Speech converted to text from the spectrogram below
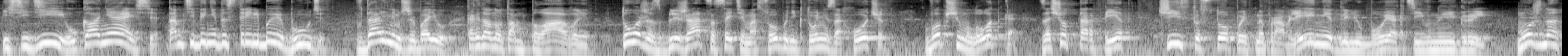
И сиди, уклоняйся, там тебе не до стрельбы будет. В дальнем же бою, когда оно там плавает, тоже сближаться с этим особо никто не захочет. В общем, лодка за счет торпед чисто стопает направление для любой активной игры. Можно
